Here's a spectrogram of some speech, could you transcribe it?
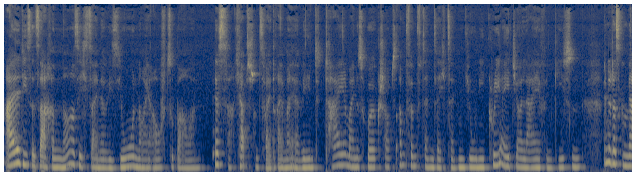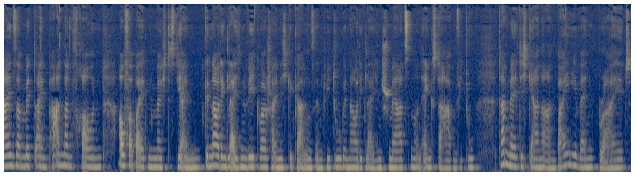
All diese Sachen, ne, sich seine Vision neu aufzubauen, ist, ich habe es schon zwei, dreimal erwähnt, Teil meines Workshops am 15. und 16. Juni, Create Your Life in Gießen. Wenn du das gemeinsam mit ein paar anderen Frauen aufarbeiten möchtest, die einen genau den gleichen Weg wahrscheinlich gegangen sind wie du, genau die gleichen Schmerzen und Ängste haben wie du, dann melde dich gerne an bei Eventbrite,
